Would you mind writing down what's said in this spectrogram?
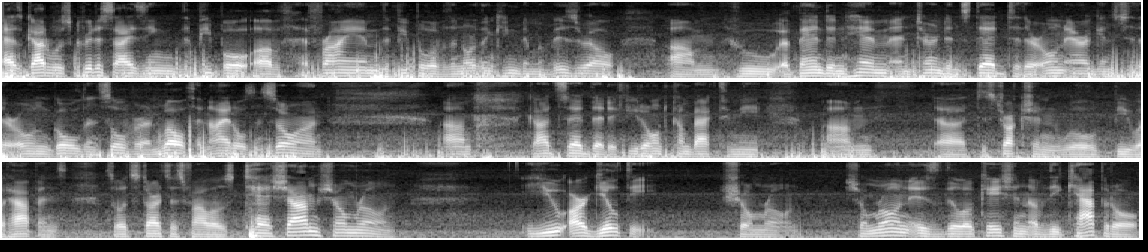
as God was criticizing the people of Ephraim, the people of the northern kingdom of Israel, um, who abandoned him and turned instead to their own arrogance, to their own gold and silver and wealth and idols and so on. Um, God said that if you don't come back to me, um, uh, destruction will be what happens. So it starts as follows Tesham Shomron. You are guilty, Shomron. Shomron is the location of the capital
